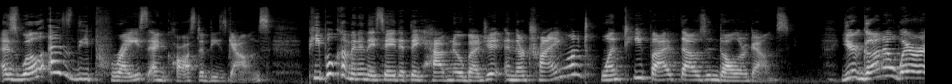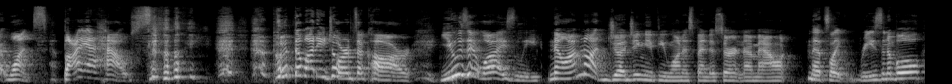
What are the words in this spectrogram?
as well as the price and cost of these gowns. People come in and they say that they have no budget and they're trying on $25,000 gowns. You're gonna wear it once. Buy a house. Put the money towards a car. Use it wisely. Now, I'm not judging if you want to spend a certain amount that's like reasonable,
